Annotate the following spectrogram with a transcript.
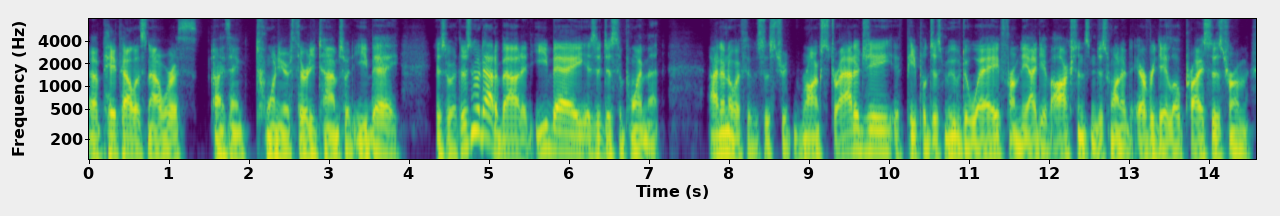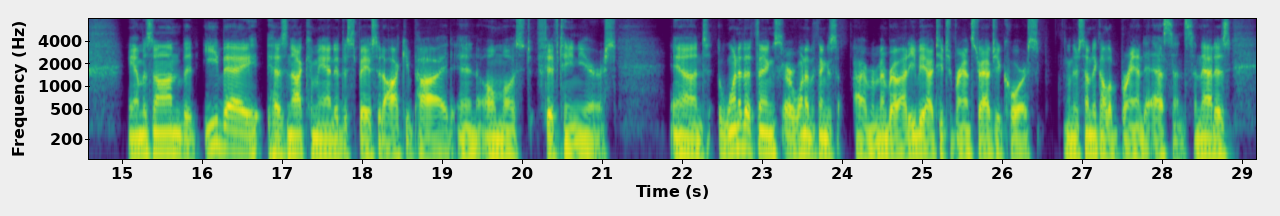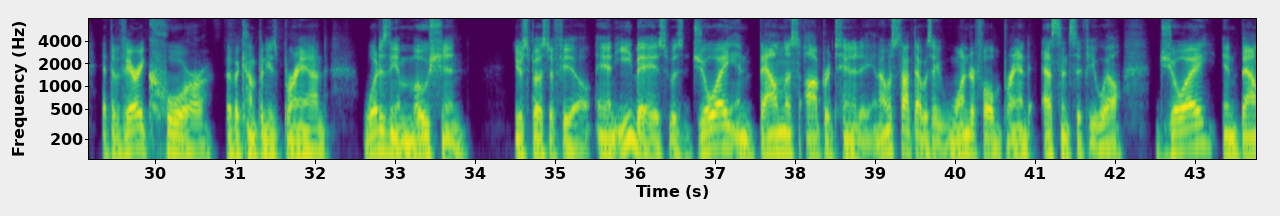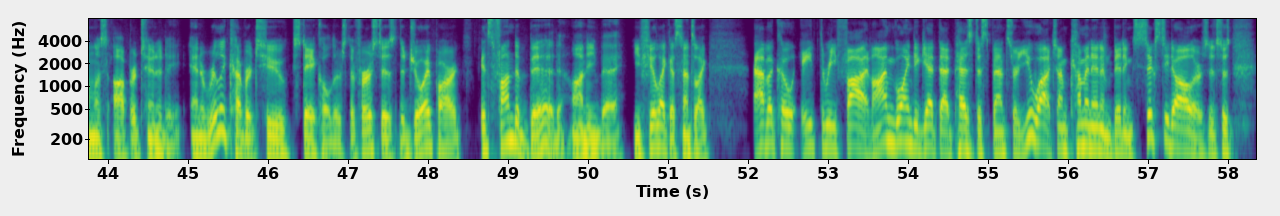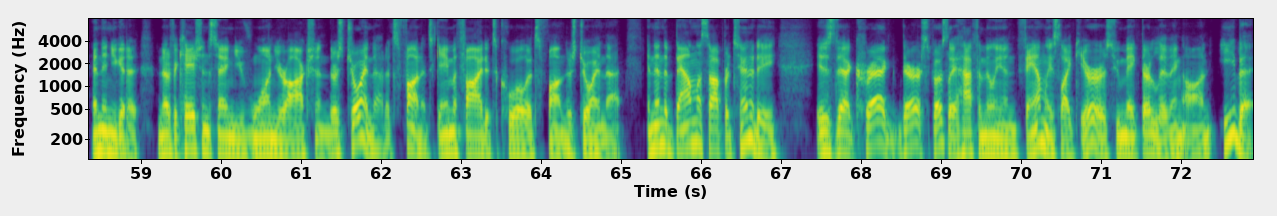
uh, PayPal is now worth, I think, 20 or 30 times what eBay is worth. There's no doubt about it. eBay is a disappointment. I don't know if it was a wrong strategy, if people just moved away from the idea of auctions and just wanted everyday low prices from Amazon, but eBay has not commanded the space it occupied in almost 15 years. And one of the things, or one of the things I remember about eBay, I teach a brand strategy course, and there's something called a brand essence. And that is at the very core of a company's brand, what is the emotion you're supposed to feel. And eBay's was joy and boundless opportunity. And I always thought that was a wonderful brand essence, if you will joy and boundless opportunity. And it really covered two stakeholders. The first is the joy part. It's fun to bid on eBay. You feel like a sense of like, Abaco 835. I'm going to get that Pez dispenser. You watch, I'm coming in and bidding $60. It's just, and then you get a notification saying you've won your auction. There's joy in that. It's fun. It's gamified. It's cool. It's fun. There's joy in that. And then the boundless opportunity is that, Craig, there are supposedly a half a million families like yours who make their living on eBay.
